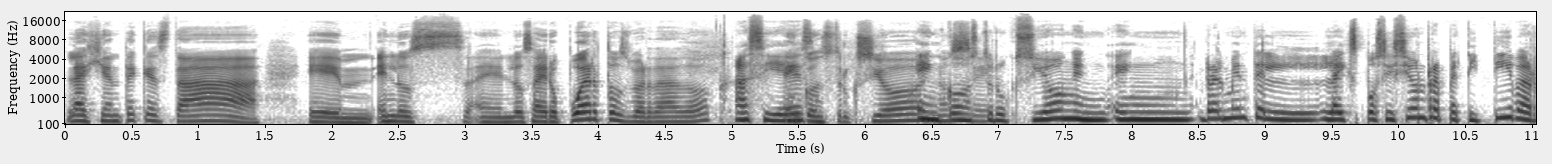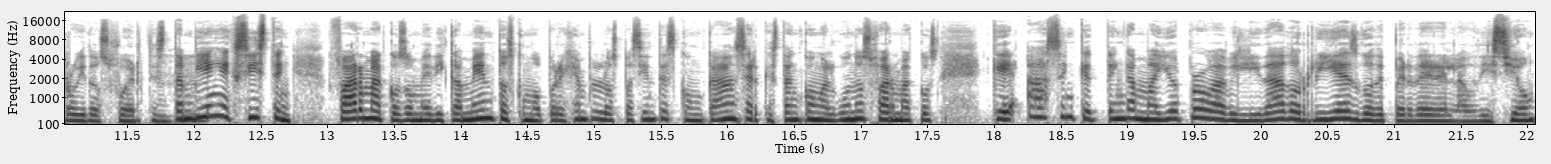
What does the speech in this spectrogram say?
la gente que está em, en, los, en los aeropuertos, ¿verdad, Doc? Así es. En construcción. En construcción, en, en, realmente la exposición repetitiva a ruidos fuertes. También existen fármacos o medicamentos, como por ejemplo los pacientes con cáncer que están con algunos fármacos que hacen que tenga mayor probabilidad o riesgo de perder la audición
